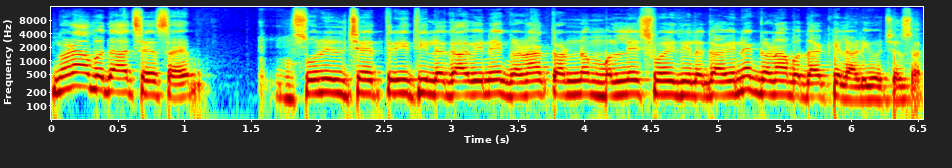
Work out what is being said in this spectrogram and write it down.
ઘણા બધા છે સાહેબ. સુનિલ છેત્રીથી લગાવીને ઘણા કર્ણમ મલ્લેશ્વરીથી લગાવીને ઘણા બધા ખેલાડીઓ છે સર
